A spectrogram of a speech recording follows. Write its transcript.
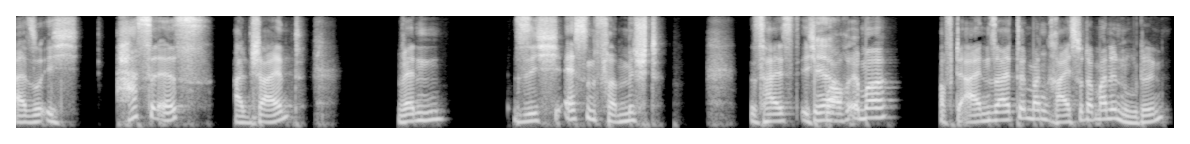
Also ich hasse es, anscheinend, wenn sich Essen vermischt. Das heißt, ich Ja. brauche immer auf der einen Seite mein Reis oder meine Nudeln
